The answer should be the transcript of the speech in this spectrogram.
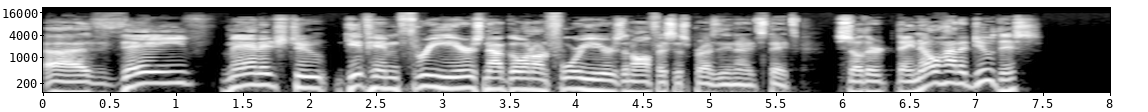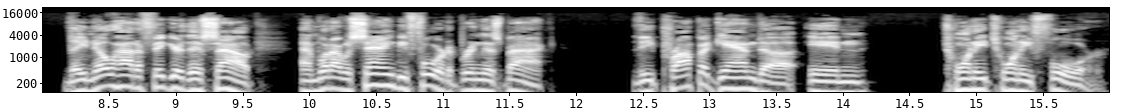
Uh, they've managed to give him three years, now going on four years in office as president of the United States. So they they know how to do this. They know how to figure this out. And what I was saying before to bring this back, the propaganda in 2024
